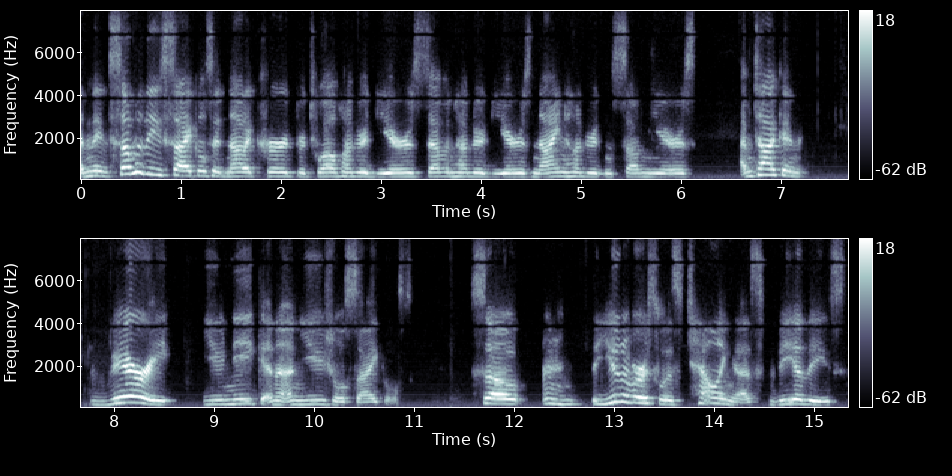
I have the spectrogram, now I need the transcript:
And then some of these cycles had not occurred for 1200 years, 700 years, 900 and some years. I'm talking very unique and unusual cycles. So the universe was telling us via these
